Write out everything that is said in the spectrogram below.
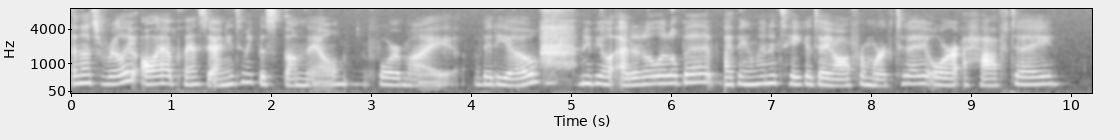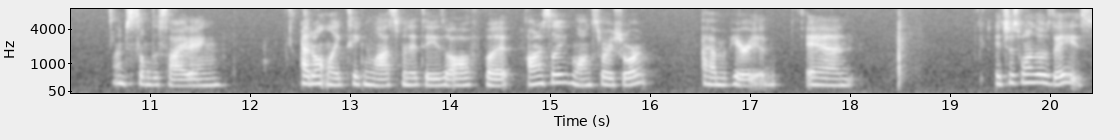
And that's really all I have plans today. I need to make this thumbnail for my video. Maybe I'll edit a little bit. I think I'm gonna take a day off from work today or a half day. I'm still deciding. I don't like taking last minute days off, but honestly, long story short, I have my period and it's just one of those days.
